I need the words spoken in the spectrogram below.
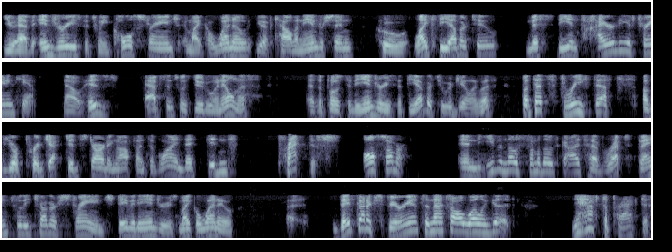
You have injuries between Cole Strange and Mike Onwenu. You have Calvin Anderson, who, like the other two, missed the entirety of training camp. Now, his absence was due to an illness, as opposed to the injuries that the other two were dealing with. But that's three fifths of your projected starting offensive line that didn't practice all summer. And even though some of those guys have reps banked with each other, Strange, David Andrews, Mike Onwenu, uh, they've got experience, and that's all well and good. You have to practice.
